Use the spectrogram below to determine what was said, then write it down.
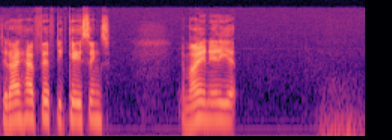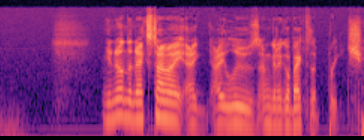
Did I have 50 casings? Am I an idiot? You know, the next time I, I, I lose, I'm going to go back to the breach.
